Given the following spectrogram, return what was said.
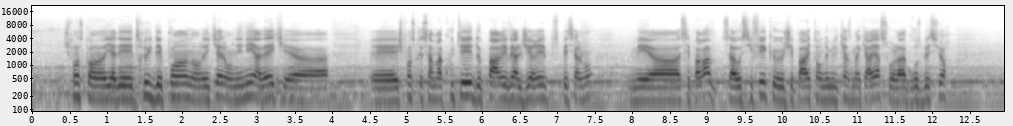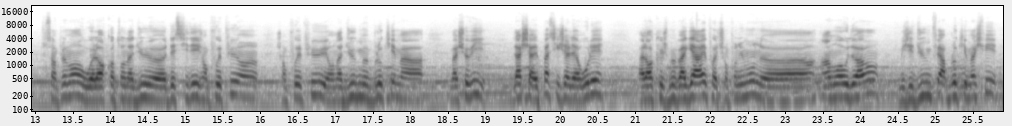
Je pense qu'il y a des trucs, des points dans lesquels on est né avec, et, euh, je pense que ça m'a coûté de ne pas arriver à le gérer spécialement. Mais c'est pas grave, ça a aussi fait que j'ai pas arrêté en 2015 ma carrière sur la grosse blessure tout simplement. Ou alors quand on a dû euh, décider, j'en pouvais plus, hein, j'en pouvais plus, et on a dû me bloquer ma, cheville. Là, je savais pas si j'allais rouler, alors que je me bagarrais pour être champion du monde euh, un mois ou deux avant. Mais j'ai dû me faire bloquer ma cheville.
